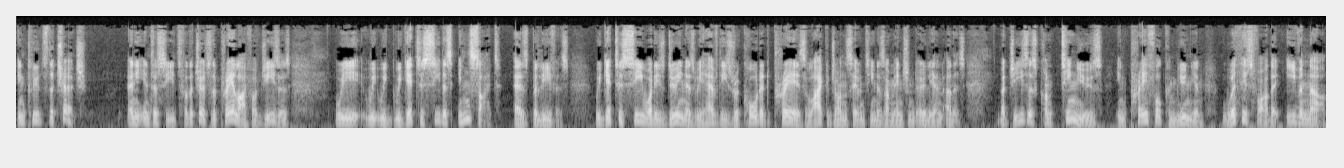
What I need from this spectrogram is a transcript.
includes the church. And he intercedes for the church. The prayer life of Jesus we, we, we, we get to see this insight as believers. We get to see what he's doing as we have these recorded prayers like John 17, as I mentioned earlier, and others. But Jesus continues in prayerful communion with his Father even now.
